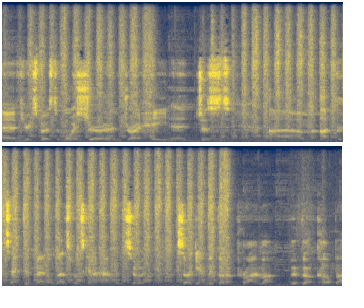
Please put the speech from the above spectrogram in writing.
uh, if you're exposed to moisture and dry heat and just um, unprotected metal. That's what's going to happen to it. So again, we've got a primer, we've got copper,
